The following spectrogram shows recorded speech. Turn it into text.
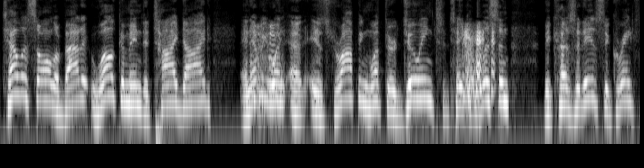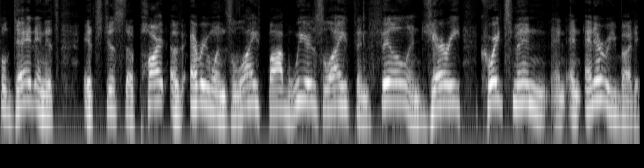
tell us all about it. Welcome into Tye Dyed. And everyone uh, is dropping what they're doing to take a listen because it is the Grateful Dead and it's it's just a part of everyone's life. Bob Weir's life and Phil and Jerry Kreutzmann and, and, and everybody.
